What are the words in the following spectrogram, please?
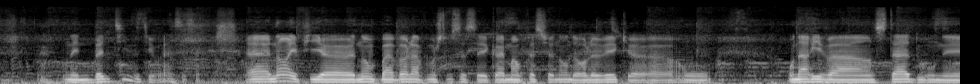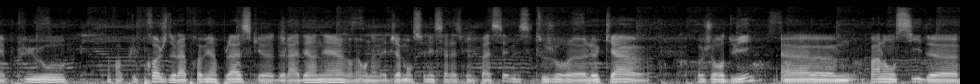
on a une bonne team, tu vois, c'est ça. Euh, non, et puis, euh, non, bah voilà, moi je trouve ça c'est quand même impressionnant de relever que euh, arrive à un stade où on est plus proche de la première place que de la dernière. On avait déjà mentionné ça la semaine passée, mais c'est toujours le cas aujourd'hui. Parlons aussi de,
